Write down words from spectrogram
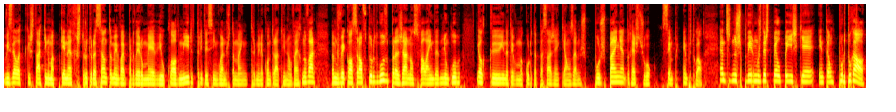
O Vizela que está aqui numa pequena reestruturação, também vai perder o médio Claudemir, 35 anos também termina contrato e não vai renovar. Vamos ver qual será o futuro de Guzo, para já não se fala ainda de nenhum clube ele que ainda teve uma curta passagem aqui há uns anos por Espanha, de resto jogou sempre em Portugal. Antes de nos despedirmos deste belo país que é então Portugal,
